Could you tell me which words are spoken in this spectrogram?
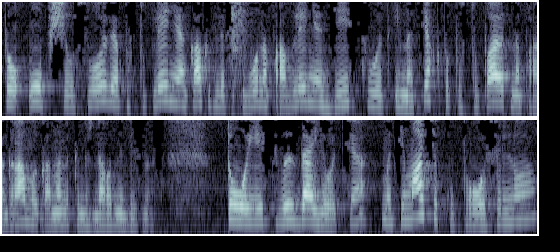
то общие условия поступления, как для всего направления, действуют и на тех, кто поступает на программу «Экономика и международный бизнес». То есть вы сдаете математику профильную,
